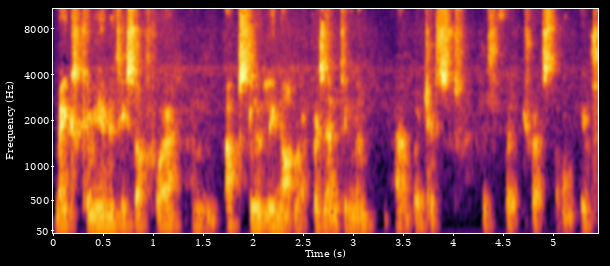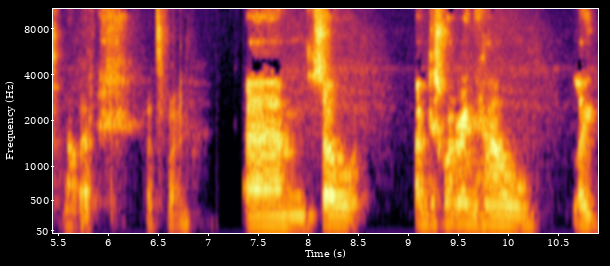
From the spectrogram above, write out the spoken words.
makes community software. I'm absolutely not representing them, um, but just just for trust, I want people to know that. That's fine. Um, so I'm just wondering how, like,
